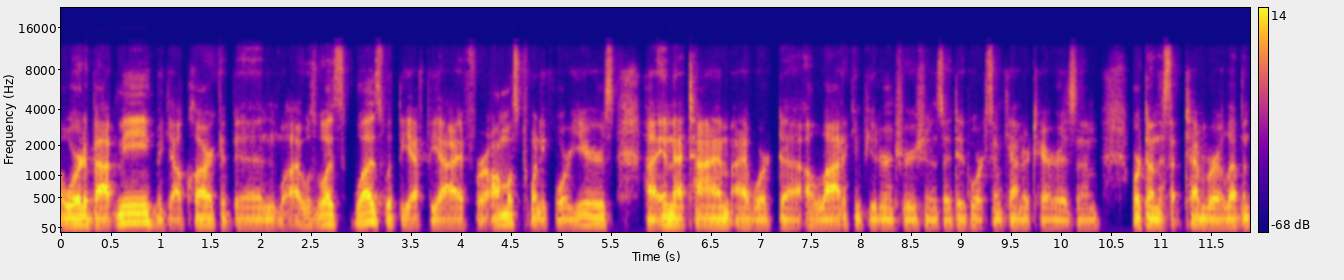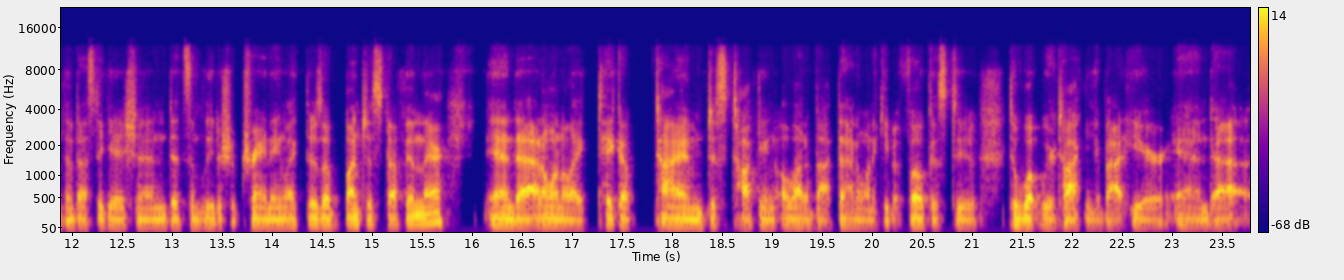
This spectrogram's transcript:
a word about me, Miguel Clarke. I've been well, I was was was with the FBI for almost 24 years. Uh, in that time, I worked uh, a lot of computer intrusions. I did work some counterterrorism, worked on the September 11th investigation, did some leadership training. Like there's a bunch of stuff in there. And uh, I don't want to like take up time just talking a lot about that. I want to keep it focused to to what we're talking about here. And uh,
